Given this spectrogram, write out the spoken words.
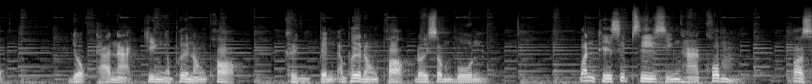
2516 ยกฐานะกิ่งอำเภอหนองพอก ขึ้นเป็นอำเภอหนองพอกโดยสมบูรณ์ วันที่ 14 สิงหาคม พศ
